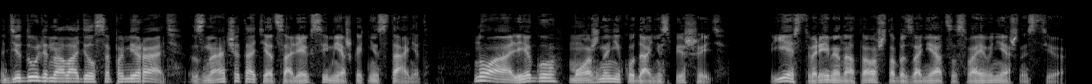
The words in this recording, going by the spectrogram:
Дедуля наладился помирать, значит, отец Алексей мешкать не станет. Ну а Олегу можно никуда не спешить. Есть время на то, чтобы заняться своей внешностью.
